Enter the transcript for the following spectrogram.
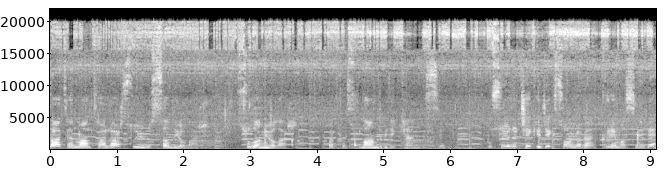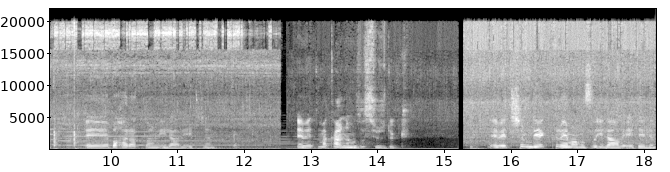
Zaten mantarlar suyunu salıyorlar. Sulanıyorlar. Bakın sulandı bile kendisi. Bu suyunu çekecek. Sonra ben kremasını ve e, baharatlarını ilave edeceğim. Evet makarnamızı süzdük. Evet şimdi kremamızı ilave edelim.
